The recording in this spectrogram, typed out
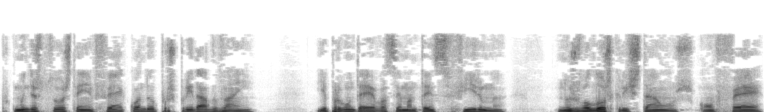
Porque muitas pessoas têm fé quando a prosperidade vem. E a pergunta é, você mantém-se firme nos valores cristãos, com fé,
